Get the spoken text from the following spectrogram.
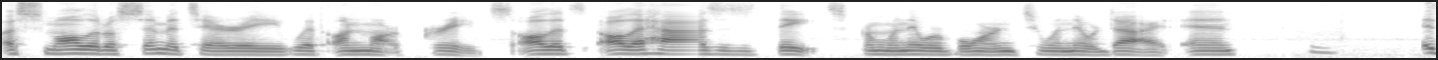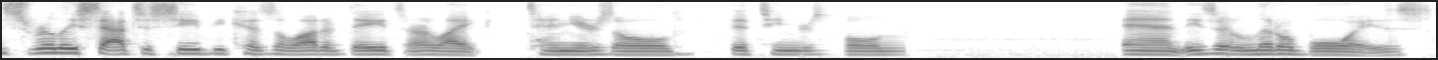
a small little cemetery with unmarked graves. All it's all it has is dates from when they were born to when they were died, and hmm. it's really sad to see because a lot of dates are like 10 years old, 15 years old, and these are little boys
